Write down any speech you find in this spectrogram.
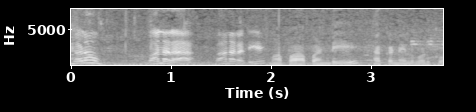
మేడం బాగున్నారా మా పాప అండి అక్కడ నిలబడుకో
